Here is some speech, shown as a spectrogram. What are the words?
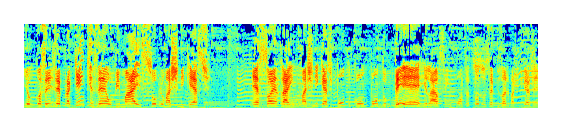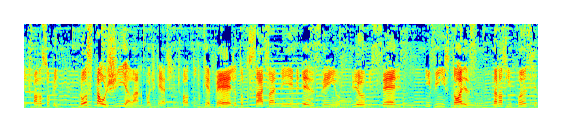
E eu gostaria de dizer para quem quiser ouvir mais sobre o MachineCast, é só entrar em machinecast.com.br. Lá você encontra todos os episódios do MachineCast. A gente fala sobre nostalgia lá no podcast. A gente fala tudo que é velho, tokusatsu, anime, desenho, filmes, séries, enfim, histórias da nossa infância.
